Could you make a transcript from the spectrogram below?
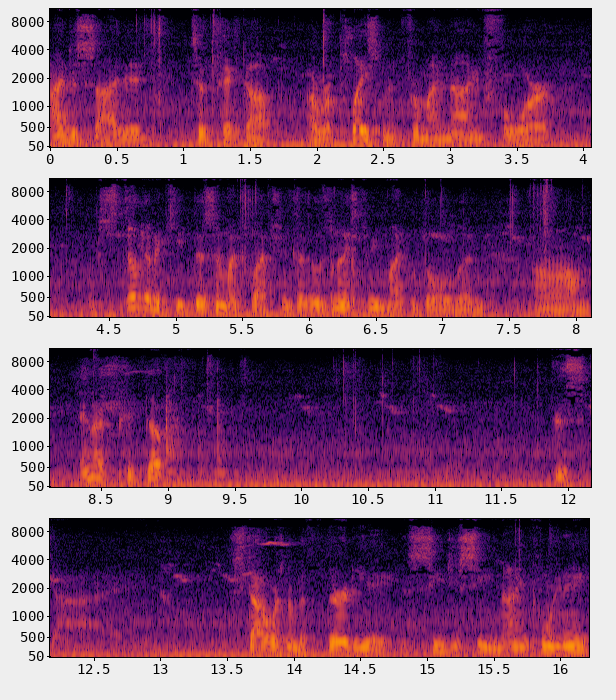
I decided to pick up a replacement for my 9.4 I'm still going to keep this in my collection because it was nice to meet Michael Golden. Um, and I picked up this guy. Star Wars number 38, CGC 9.8,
